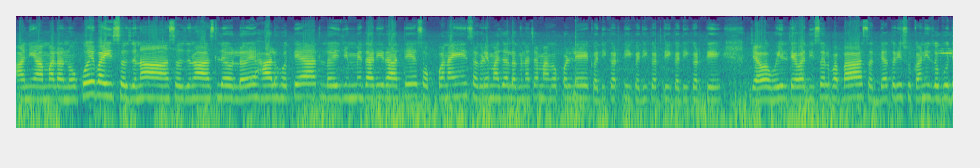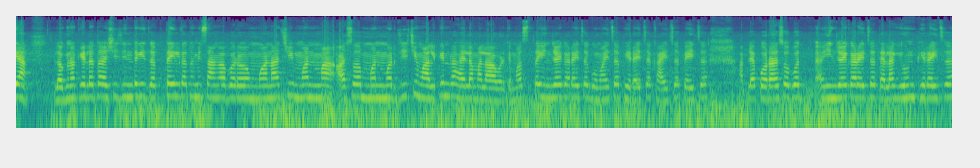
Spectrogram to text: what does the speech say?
आणि आम्हाला नकोय बाई सजना. सजना असल्यावर लय हाल होत्यात लय जिम्मेदारी राहते सोपं नाही. सगळे माझ्या लग्नाच्या मागं पडले. कधी करते कधी करते कधी करते. जेव्हा होईल तेव्हा दिसल बाबा सध्या तरी सुखाने जगू द्या. लग्न केलं तर अशी जिंदगी जगता येईल का तुम्ही सांगा बरं? मनाची मन मा असं मनमर्जीची मालकीन राहायला मला आवडते. मस्त एन्जॉय करायचं घुमायचं फिरायचं खायचं प्यायचं. आपल्या पोरासोबत एन्जॉय करायचं त्याला घेऊन फिरायचं.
